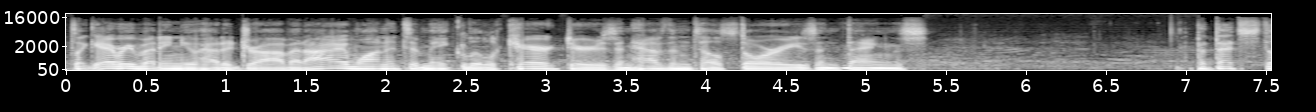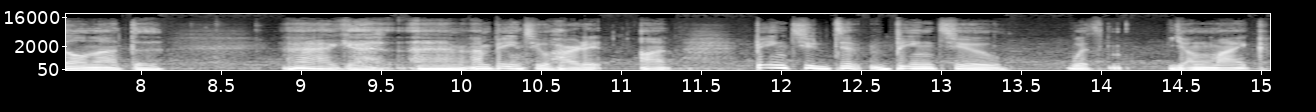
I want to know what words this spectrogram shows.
It's like everybody knew how to draw, but I wanted to make little characters and have them tell stories and things. But that's still not the. I guess I'm being too hard at, on being too being too with young Mike.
